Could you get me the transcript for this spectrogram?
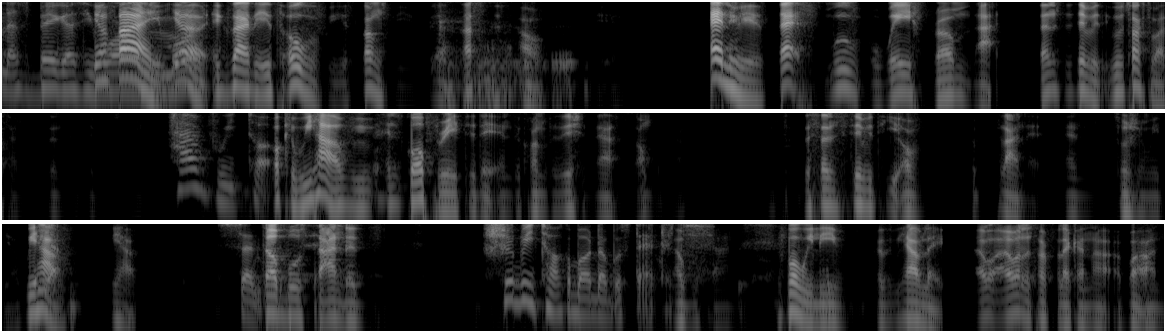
not as big as you You're were fine. anymore. Yeah, exactly. It's over for you. It's long for you. So, yeah, that's just how it is. Anyways, let's move away from that sensitivity. We've talked about sen- sensitivity. Have we talked? Okay, we have. We've incorporated it in the conversation there somewhere. It's the sensitivity of the planet and social media. We Yeah. have. We have. Sense. Double standards. Should we talk about double standards? Double standards. Before we leave, because we have like, I, want to talk for like an hour, about an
